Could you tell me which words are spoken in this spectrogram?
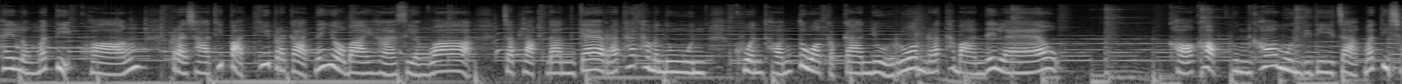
ให้ลงมติขวาง ประชาธิปัตย์ที่ประกาศนโยบายหาเสียงว่า จะผลักดันแก้รัฐธรรมนูญ ควรถอนตัวกับการอยู่ร่วมรัฐบาลได้แล้ว ขอขอบคุณข้อมูลดีๆ จากมติช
